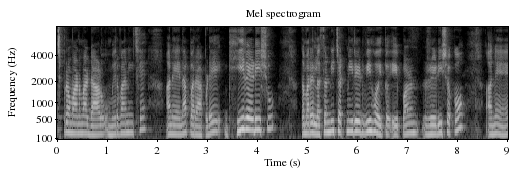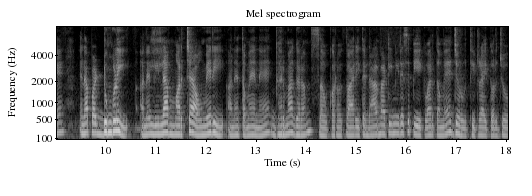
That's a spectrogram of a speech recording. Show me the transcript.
જ પ્રમાણમાં દાળ ઉમેરવાની છે અને એના પર આપણે ઘી રેડીશું. તમારે લસણની ચટણી રેડવી હોય તો એ પણ રેડી શકો અને એના પર ડુંગળી અને લીલા મરચાં ઉમેરી અને તમે એને ગરમા ગરમ સર્વ કરો. તો આ રીતે દાળ બાટીની રેસીપી એકવાર તમે જરૂરથી ટ્રાય કરજો.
